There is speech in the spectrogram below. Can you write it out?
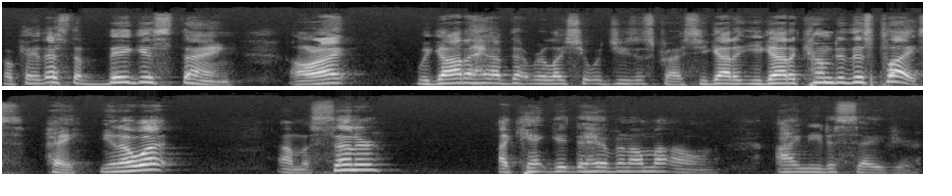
Okay, that's the biggest thing. All right? We got to have that relationship with Jesus Christ. You got to you got to come to this place. Hey, you know what? I'm a sinner. I can't get to heaven on my own. I need a Savior.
